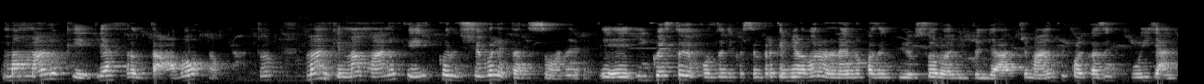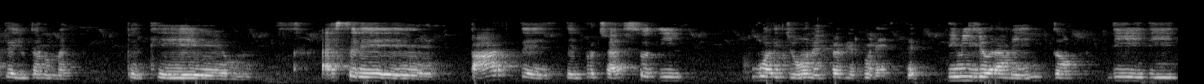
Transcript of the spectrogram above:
man mano che le affrontavo, no, ma anche man mano che conoscevo le persone. E in questo io appunto dico sempre che il mio lavoro non è una cosa in cui io solo aiuto gli altri, ma anche qualcosa in cui gli altri aiutano me, perché essere parte del processo di guarigione, tra virgolette, di miglioramento, di, di,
